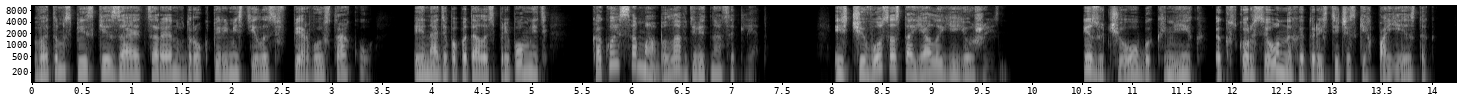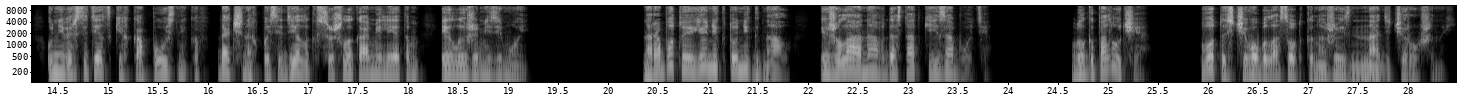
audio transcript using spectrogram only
В этом списке Зая Церен вдруг переместилась в первую строку, и Надя попыталась припомнить, какой сама была в 19 лет. Из чего состояла ее жизнь. Из учебы, книг, экскурсионных и туристических поездок, университетских капустников, дачных посиделок с шашлыками летом и лыжами зимой. На работу ее никто не гнал, и жила она в достатке и заботе. Благополучие. Вот из чего была соткана жизнь Нади Чарушиной.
